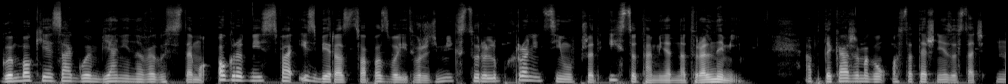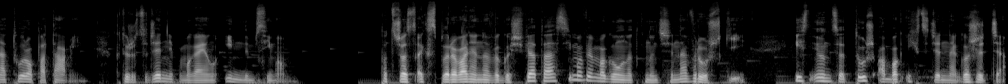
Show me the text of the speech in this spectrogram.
Głębokie zagłębianie nowego systemu ogrodnictwa i zbieractwa pozwoli tworzyć mikstury lub chronić simów przed istotami nadnaturalnymi aptekarze mogą ostatecznie zostać naturopatami, którzy codziennie pomagają innym simom. Podczas eksplorowania nowego świata simowie mogą natknąć się na wróżki, istniejące tuż obok ich codziennego życia.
